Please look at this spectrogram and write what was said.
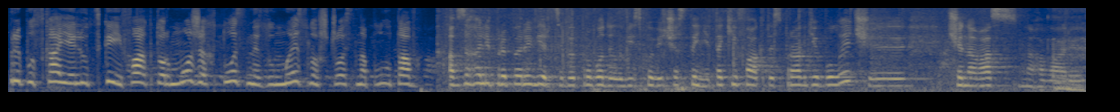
Припускає людський фактор. Може, хтось незумисно щось наплутав. А взагалі при перевірці ви проводили в військовій частині. Такі факти справді були, чи, чи на вас наговарюють?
